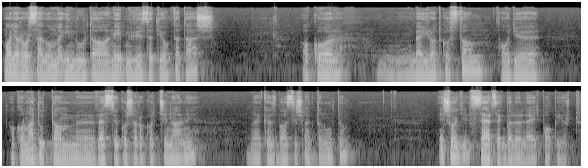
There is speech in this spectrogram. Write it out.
Magyarországon megindult a népművészeti oktatás, akkor beiratkoztam, hogy akkor már tudtam veszőkosarakat csinálni, mert közben azt is megtanultam, és hogy szerzek belőle egy papírt,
